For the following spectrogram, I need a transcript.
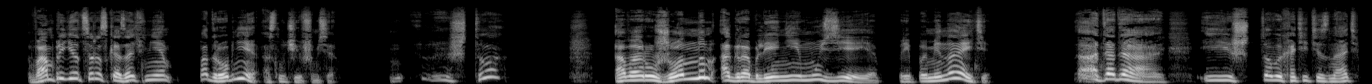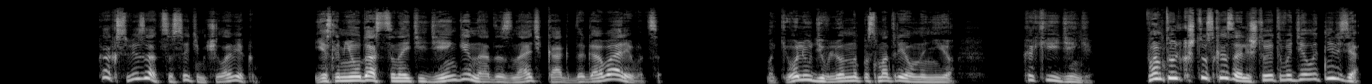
— «вам придется рассказать мне подробнее о случившемся». «Что?» о вооруженном ограблении музея. Припоминаете? А, да-да. И что вы хотите знать? Как связаться с этим человеком? Если мне удастся найти деньги, надо знать, как договариваться. Макиоли удивленно посмотрел на нее. Какие деньги? Вам только что сказали, что этого делать нельзя.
